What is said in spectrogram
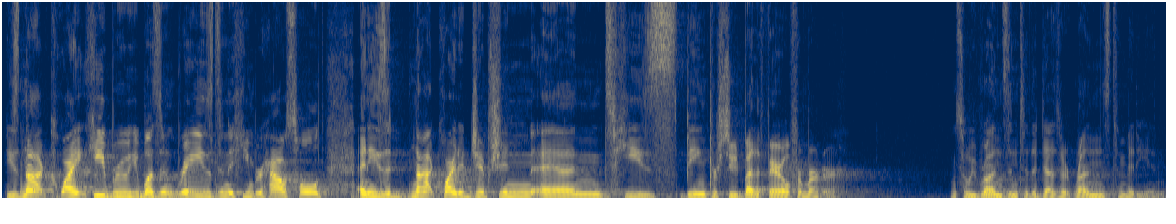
He's not quite Hebrew. He wasn't raised in a Hebrew household, and he's not quite Egyptian, and he's being pursued by the Pharaoh for murder. And so he runs into the desert, runs to Midian.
